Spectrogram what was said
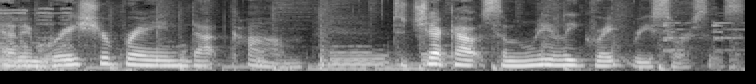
at embraceyourbrain.com to check out some really great resources.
